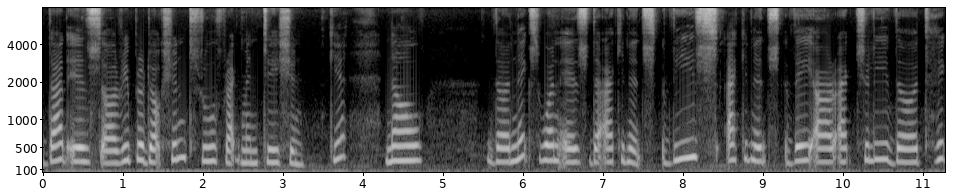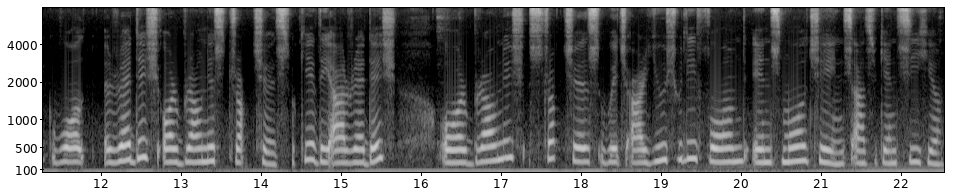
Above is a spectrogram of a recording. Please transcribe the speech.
that is uh, reproduction through fragmentation okay? Now the next one is the akinetes these akinetes they are actually the thick walled reddish or brownish structures okay? They are reddish or brownish structures which are usually formed in small chains as you can see here.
